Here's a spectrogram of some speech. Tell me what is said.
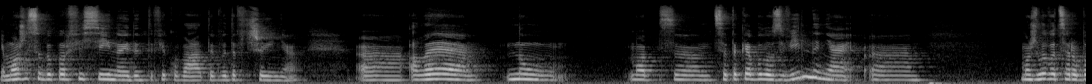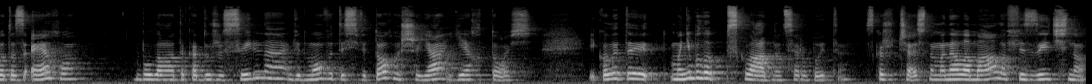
Я можу себе професійно ідентифікувати, видавчиня. Але ну, от це таке було звільнення. Можливо, це робота з его була така дуже сильна відмовитись від того, що я є хтось. І коли ти мені було складно це робити, скажу чесно, мене ламало фізично,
